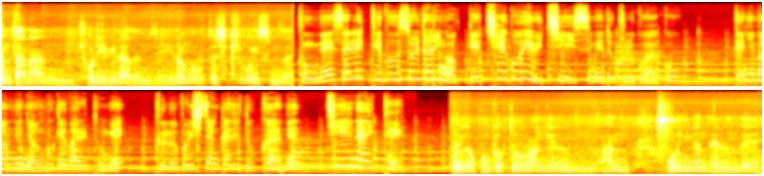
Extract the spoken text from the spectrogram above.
간단한 조립이라든지 이런 것부터 시키고 있습니다. 국내 셀렉티브 솔더링 업계 최고의 위치에 있음에도 불구하고 끊임없는 연구 개발을 통해 글로벌 시장까지 노크하는 TNI텍. 저희가 본격적으로 한 게는 한 5, 6년 되는데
